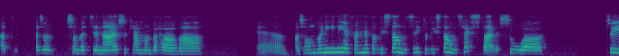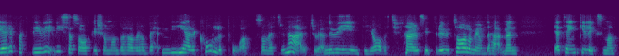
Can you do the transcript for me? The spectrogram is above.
att, alltså, som veterinär så kan man behöva eh, Alltså har man ingen erfarenhet av distansritt och distanshästar så så är det faktiskt vissa saker som man behöver ha mer koll på som veterinär tror jag. Nu är ju inte jag veterinär och sitter och uttalar mig om det här men jag tänker liksom att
